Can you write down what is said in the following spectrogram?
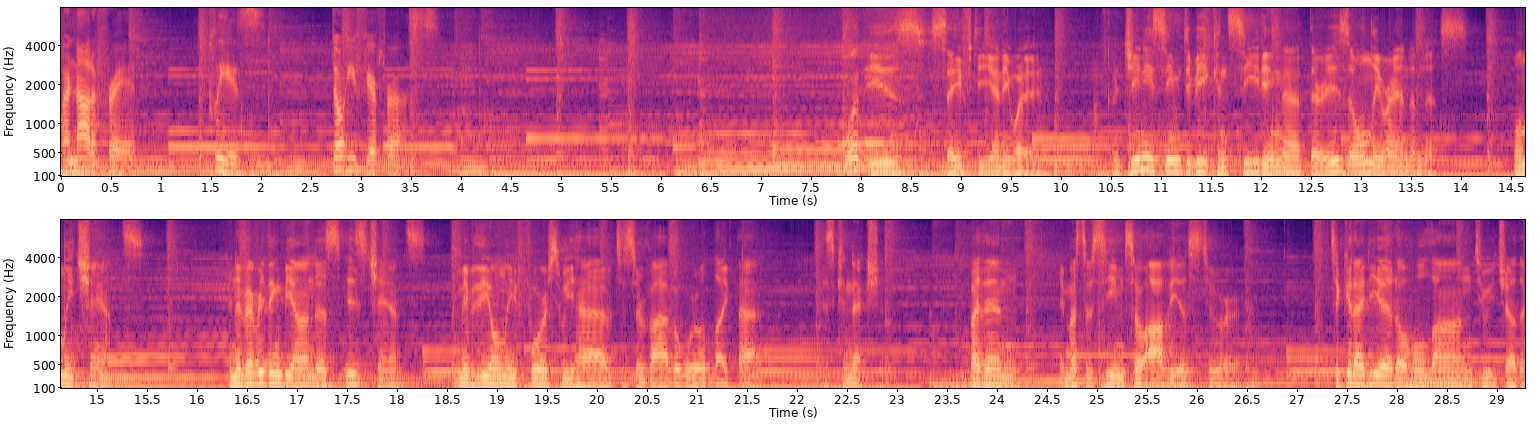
are not afraid. Please, don't you fear for us. What is safety anyway? Genie seemed to be conceding that there is only randomness, only chance. And if everything beyond us is chance, maybe the only force we have to survive a world like that is connection. By then, it must have seemed so obvious to her. It's a good idea to hold on to each other.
